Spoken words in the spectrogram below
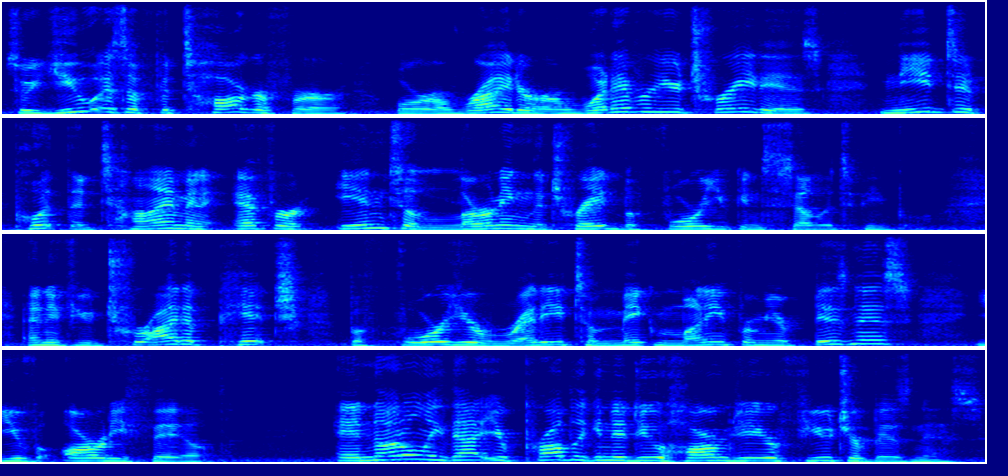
So you as a photographer or a writer or whatever your trade is need to put the time and effort into learning the trade before you can sell it to people. And if you try to pitch before you're ready to make money from your business, you've already failed. And not only that, you're probably going to do harm to your future business.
